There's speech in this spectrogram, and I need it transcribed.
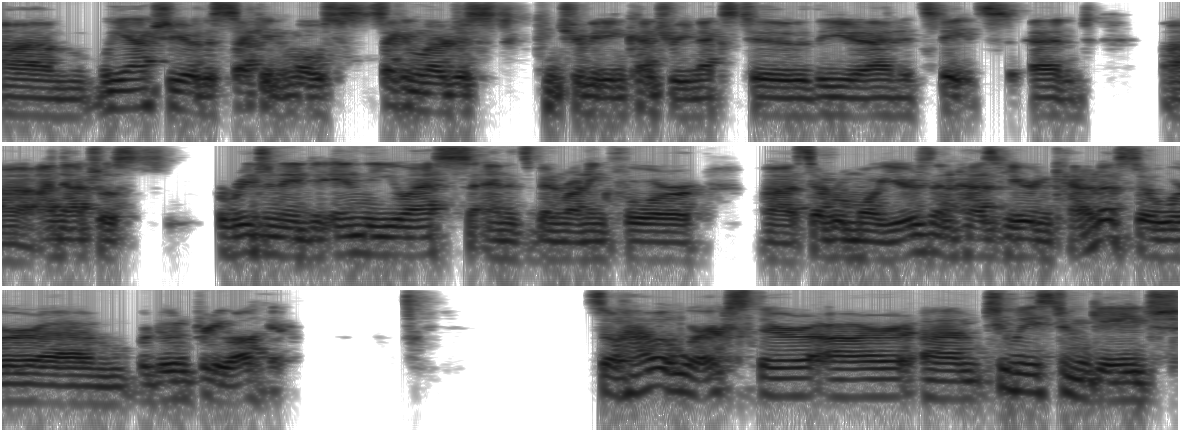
um, we actually are the second most, second largest contributing country next to the United States. And uh, iNaturalist originated in the U.S. and it's been running for uh, several more years and has here in Canada. So we're um, we're doing pretty well here. So how it works, there are um, two ways to engage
